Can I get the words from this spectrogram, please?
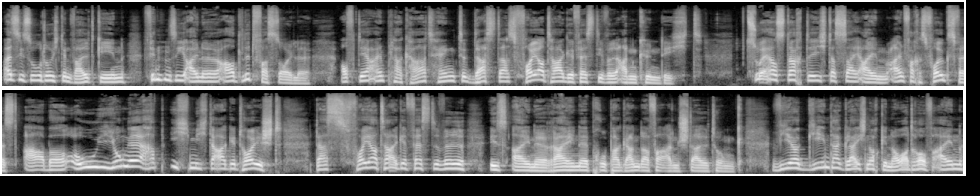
Als sie so durch den Wald gehen, finden sie eine Art Litfaßsäule, auf der ein Plakat hängt, das das Feuertage-Festival ankündigt. Zuerst dachte ich, das sei ein einfaches Volksfest, aber oh Junge, hab ich mich da getäuscht. Das Feuertage-Festival ist eine reine Propagandaveranstaltung. Wir gehen da gleich noch genauer drauf ein,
